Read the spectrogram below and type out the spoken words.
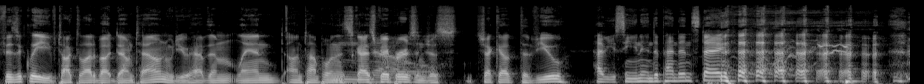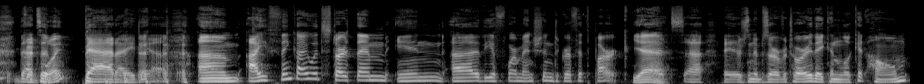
physically? You've talked a lot about downtown. Would you have them land on top of one of the skyscrapers and just check out the view? Have you seen Independence Day? That's a bad idea. Um, I think I would start them in uh, the aforementioned Griffith Park. Yeah. it's, uh, there's an observatory they can look at home,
